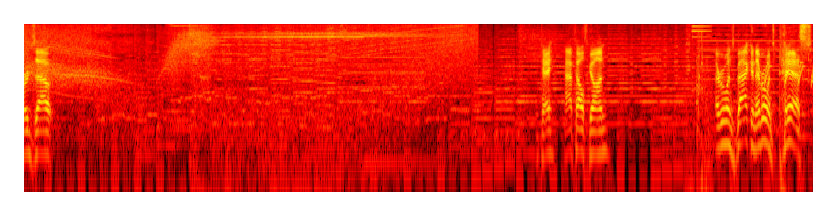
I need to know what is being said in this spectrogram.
Birds out. Okay, half health gone. Everyone's back and everyone's pissed.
